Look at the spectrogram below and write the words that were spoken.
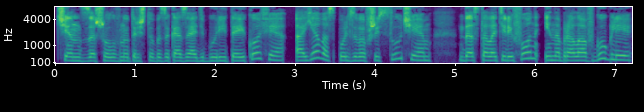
Чент зашел внутрь, чтобы заказать буррито и кофе, а я, воспользовавшись случаем, достала телефон и набрала в гугле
